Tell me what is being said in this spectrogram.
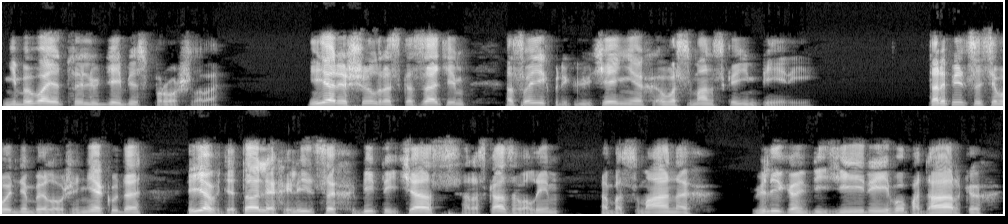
Не бывает людей без прошлого и я решил рассказать им о своих приключениях в Османской империи. Торопиться сегодня было уже некуда, и я в деталях и лицах битый час рассказывал им об османах, великом визире, его подарках.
